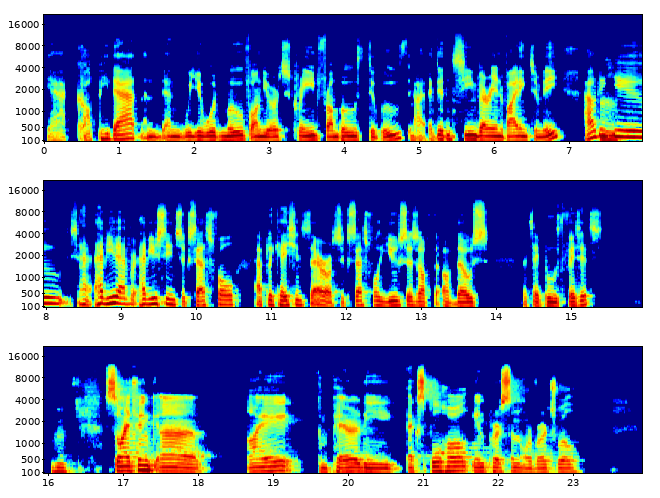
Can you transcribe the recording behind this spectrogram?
yeah copy that and and you would move on your screen from booth to booth mm. it didn't seem very inviting to me how do mm. you have you ever have you seen successful applications there or successful uses of the, of those let's say booth visits mm-hmm. so i think uh, i compare the expo hall in person or virtual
